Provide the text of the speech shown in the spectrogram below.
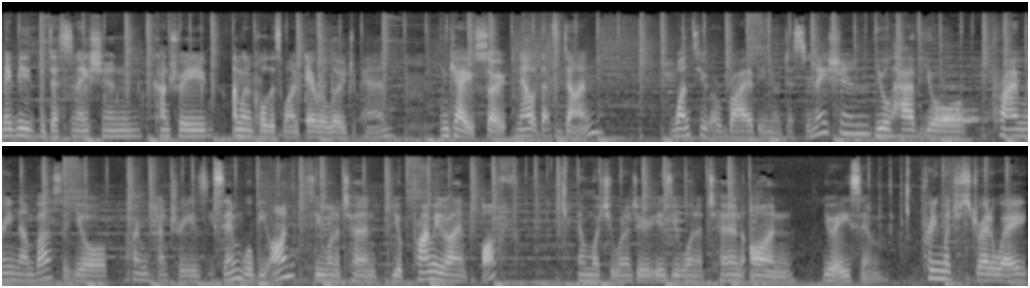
Maybe the destination country, I'm gonna call this one Airalo Japan. Okay, so now that that's done, once you arrive in your destination, you'll have your primary number, so your home country's SIM will be on. So you want to turn your primary line off. And what you want to do is you want to turn on your eSIM. Pretty much straight away,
